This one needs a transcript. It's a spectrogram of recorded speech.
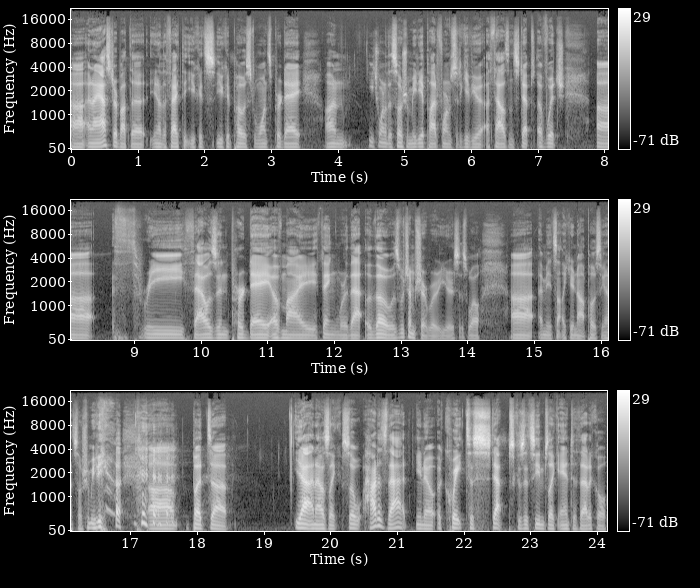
uh, and I asked her about the you know the fact that you could you could post once per day on each one of the social media platforms to give you a thousand steps, of which uh, three thousand per day of my thing were that those, which I'm sure were yours as well. Uh, I mean, it's not like you're not posting on social media, um, but. Uh, yeah, and I was like, so how does that, you know, equate to steps? Because it seems like antithetical.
